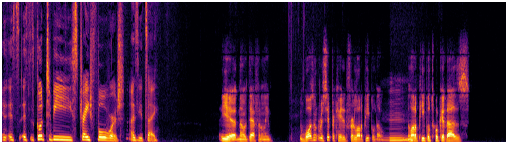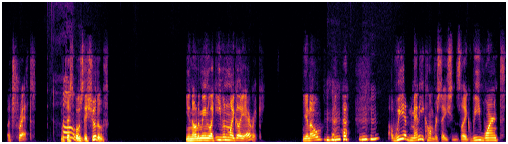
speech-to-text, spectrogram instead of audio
it's it's good to be straightforward, as you'd say. Yeah. No, definitely. It wasn't reciprocated for a lot of people though. Mm. A lot of people took it as a threat, which I Oh. suppose they should have. You know what I mean? Like even my guy Eric. You know, Mhm. hmm we had many conversations. Like we weren't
